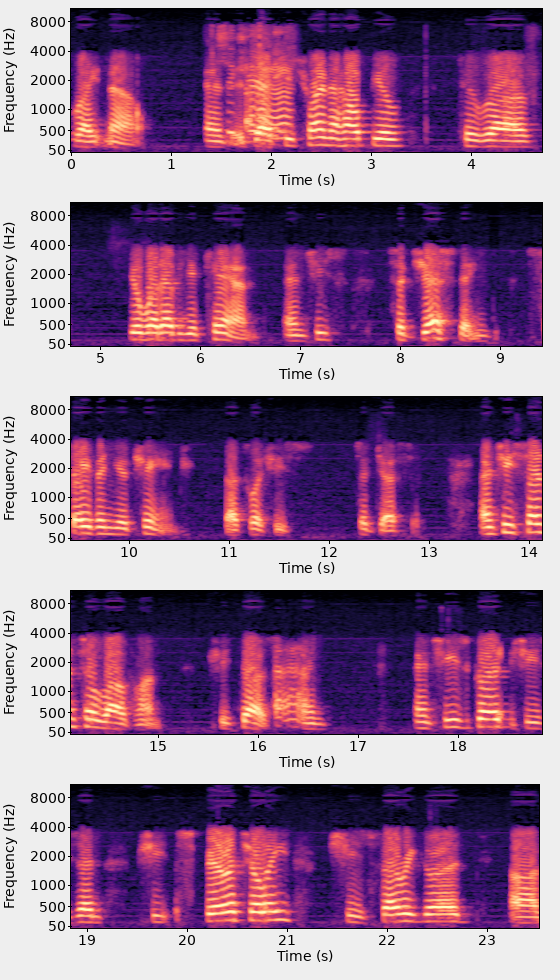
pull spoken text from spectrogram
right now, and that she's trying to help you to uh, do whatever you can, and she's suggesting saving your change. That's what she's suggesting, and she sends her love, hon. She does, Uh. and and she's good. She's in. She spiritually, she's very good. Uh,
